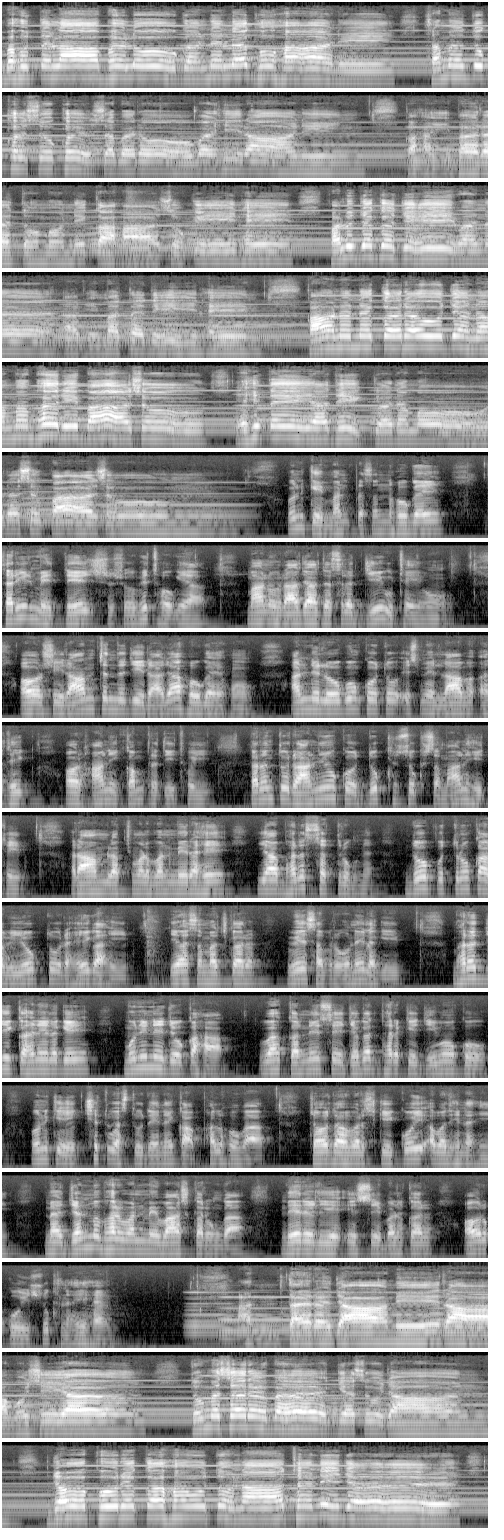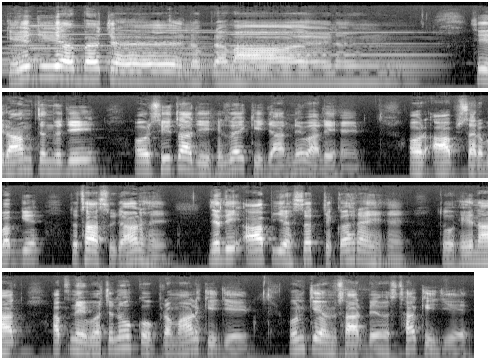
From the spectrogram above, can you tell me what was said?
बहुत लाभ लोगन लघुहाने सम दुख सुख सबरो वही रानी। कहीं भरत मुनि कहा सुकीन है फल जग जीवन अभिमत दीन। है कानन करो जन्म भरि बासो यही ते अधिक नमोर सुपासो। उनके मन प्रसन्न हो गए। शरीर में तेज सुशोभित हो गया। मानो राजा दशरथ जी उठे हों और श्री रामचंद्र जी राजा हो गए हों। अन्य लोगों को तो इसमें लाभ अधिक और हानि कम प्रतीत हुई, परंतु रानियों को दुख सुख समान ही थे। राम लक्ष्मण वन में रहे या भरत शत्रुघ्न, दो पुत्रों का वियोग तो रहेगा ही, यह समझकर वे सब रोने लगी। भरत जी कहने लगे, मुनि ने जो कहा वह करने से जगत भर के जीवों को उनकी इच्छित वस्तु देने का फल होगा। चौदह वर्ष की कोई अवधि नहीं। मैं जन्म भर वन में वास करूँगा। मेरे लिए इससे बढ़कर और कोई सुख नहीं है। अंतर जा मेरा मुशिया तुम सर्वज्ञ सुजान। जो फुर कहूँ तो नाथ निज कीजिए बचन प्रमाण। श्री रामचंद्र जी और सीता जी हृदय की जानने वाले हैं और आप सर्वज्ञ तथा सुजान हैं। यदि आप यह सत्य कह रहे हैं तो हे नाथ, अपने वचनों को प्रमाण कीजिए, उनके अनुसार व्यवस्था कीजिए।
